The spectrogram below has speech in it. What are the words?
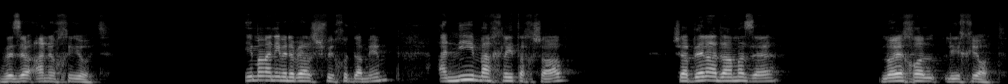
וזה אנוכיות. אם אני מדבר על שפיכות דמים, אני מחליט עכשיו שהבן אדם הזה לא יכול לחיות.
